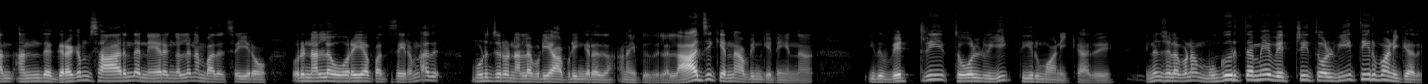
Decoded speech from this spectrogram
அந் அந்த கிரகம் சார்ந்த நேரங்களில் நம்ம அதை செய்கிறோம் ஒரு நல்ல ஓரையாக பார்த்து செய்கிறோம்னா அது முடிஞ்சிடும் நல்லபடியாக அப்படிங்கிறது தான். ஆனால் இப்போ இதில் லாஜிக் என்ன அப்படின்னு கேட்டிங்கன்னா இது வெற்றி தோல்வியை தீர்மானிக்காது. இன்னும் சொல்லப்போனால் முகூர்த்தமே வெற்றி தோல்வியை தீர்மானிக்காது.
